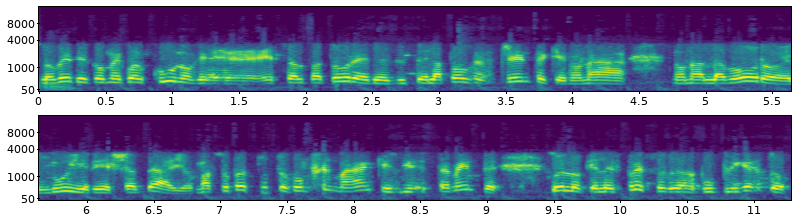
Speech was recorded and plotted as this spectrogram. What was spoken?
lo vede come qualcuno che è salvatore de- de- della povera gente che non ha, non ha lavoro e lui riesce a darglielo, ma soprattutto conferma anche indirettamente quello che l'Espresso aveva pubblicato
